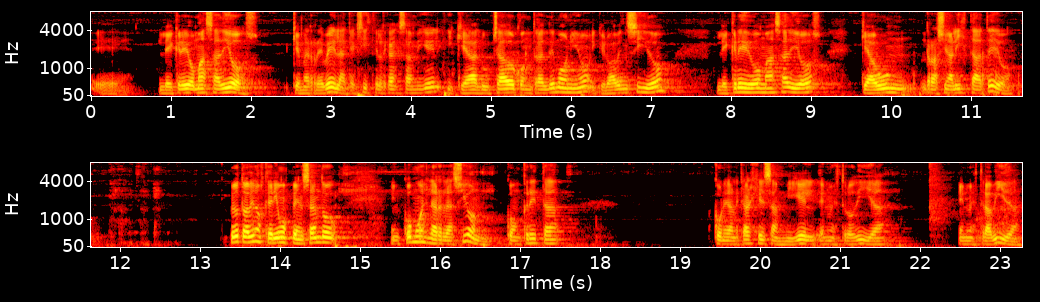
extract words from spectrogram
eh, le creo más a Dios que me revela que existe el arcángel San Miguel y que ha luchado contra el demonio y que lo ha vencido, le creo más a Dios que a un racionalista ateo. Pero también nos quedaríamos pensando en cómo es la relación concreta con el arcángel San Miguel en nuestro día, en nuestra vida.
